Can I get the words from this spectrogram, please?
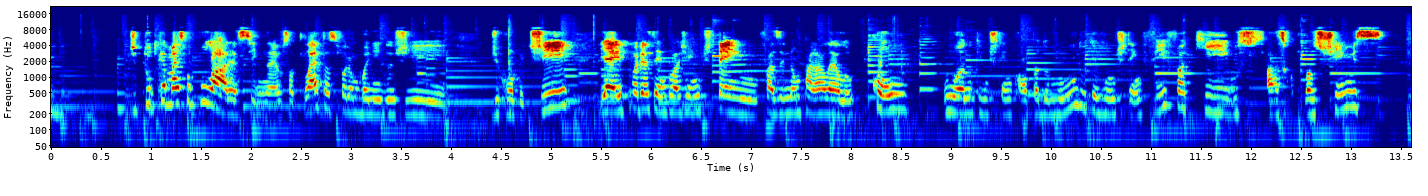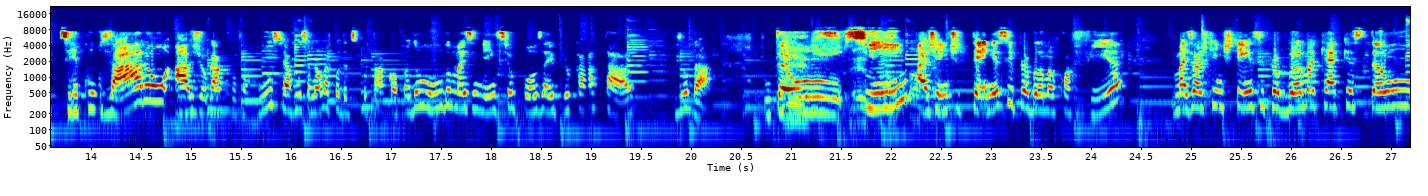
de tudo que é mais popular, assim, né? Os atletas foram banidos de, de competir. E aí, por exemplo, a gente tem, fazendo um paralelo com o ano que a gente tem Copa do Mundo, que a gente tem FIFA, que os, as- os times se recusaram a jogar contra a Rússia. A Rússia não vai poder disputar a Copa do Mundo, mas ninguém se opôs a ir para o Catar jogar. Então, Isso, sim, exatamente. a gente tem esse problema com a FIA, mas eu acho que a gente tem esse problema que é a questão,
